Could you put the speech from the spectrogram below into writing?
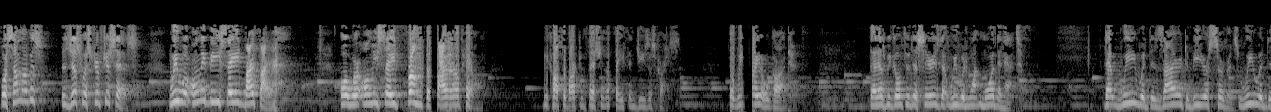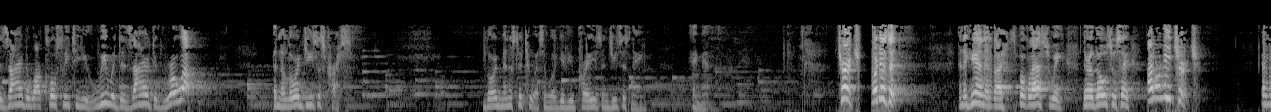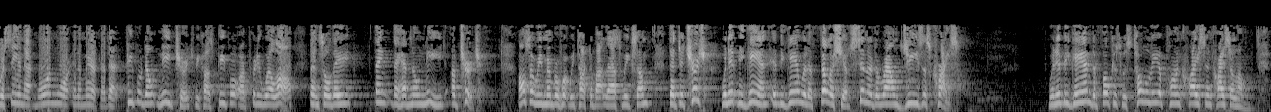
For some of us, it's just what Scripture says. We will only be saved by fire, or we're only saved from the fire of hell because of our confession of faith in Jesus Christ. But we pray, oh God, that as we go through this series, that we would want more than that. That we would desire to be your servants. We would desire to walk closely to you. We would desire to grow up in the Lord Jesus Christ. Lord, minister to us, and we'll give you praise in Jesus' name. Amen. Church, what is it? And again, as I spoke last week, there are those who say, I don't need church. And we're seeing that more and more in America that people don't need church because people are pretty well off, and so they think they have no need of church. Also, remember what we talked about last week some that the church, when it began, it began with a fellowship centered around Jesus Christ. When it began, the focus was totally upon Christ and Christ alone.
